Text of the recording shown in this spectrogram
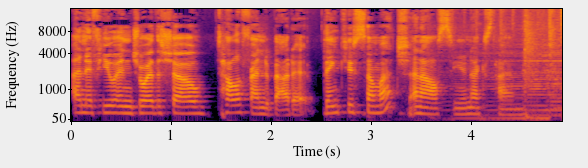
And if you enjoy the show, tell a friend about it. Thank you so much, and I'll see you next time.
